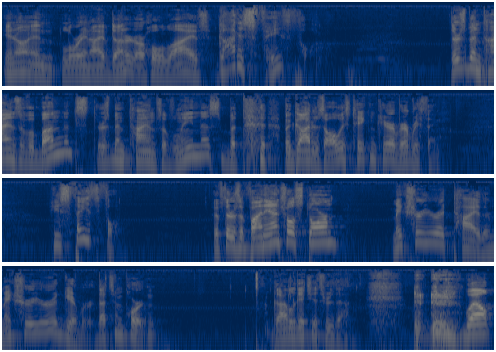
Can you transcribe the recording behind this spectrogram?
you know, and Lori and I have done it our whole lives. God is faithful. There's been times of abundance, there's been times of leanness, but, but God has always taken care of everything. He's faithful. If there's a financial storm, make sure you're a tither, make sure you're a giver. That's important. God will get you through that. well,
